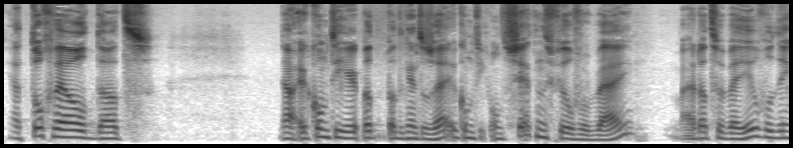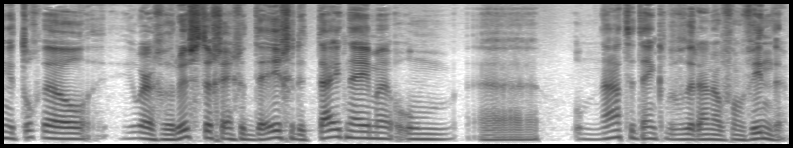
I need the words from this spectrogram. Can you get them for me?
ja, toch wel dat. Nou, er komt hier, wat, wat ik net al zei, er komt hier ontzettend veel voorbij. Maar dat we bij heel veel dingen toch wel heel erg rustig en gedegen de tijd nemen om, eh, om na te denken wat we daar nou van vinden.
